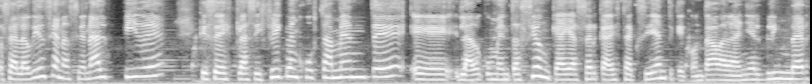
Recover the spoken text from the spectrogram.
o sea, la Audiencia Nacional pide que se desclasifiquen justamente eh, la documentación que hay acerca de este accidente que contaba Daniel Blinder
